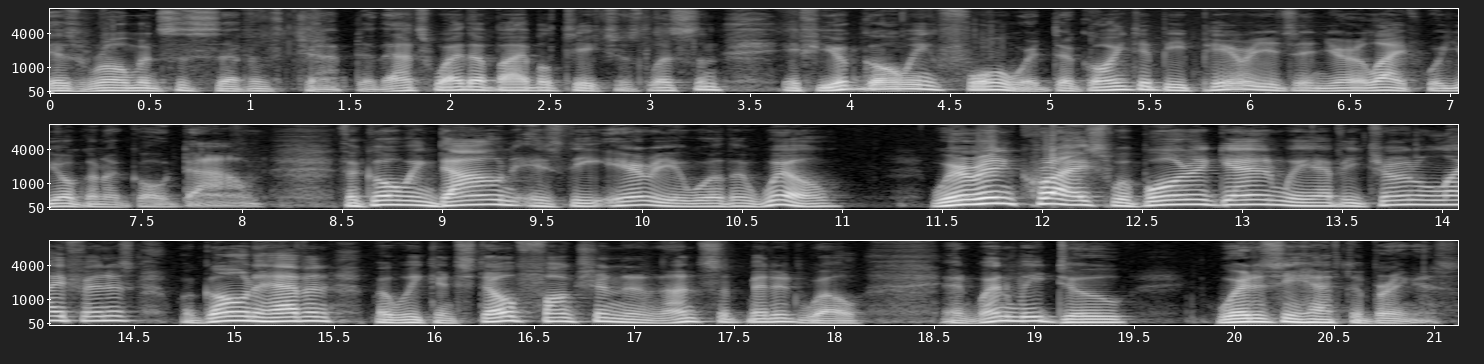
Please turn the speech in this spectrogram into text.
is Romans, the seventh chapter. That's why the Bible teaches listen, if you're going forward, there are going to be periods in your life where you're going to go down. The going down is the area where the will, we're in Christ, we're born again, we have eternal life in us, we're going to heaven, but we can still function in an unsubmitted will. And when we do, where does He have to bring us?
